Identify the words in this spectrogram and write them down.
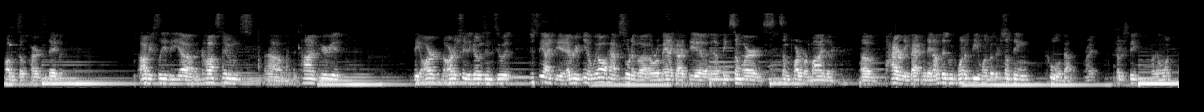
call themselves pirates today, but obviously the uh, the costumes, um, the time period, the art, the artistry that goes into it, just the idea. Every you know, we all have sort of a, a romantic idea, and I think somewhere in some part of our mind of of pirating back in the day. Not that we'd want to be one, but there's something cool about it, right? So to speak. Another one.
